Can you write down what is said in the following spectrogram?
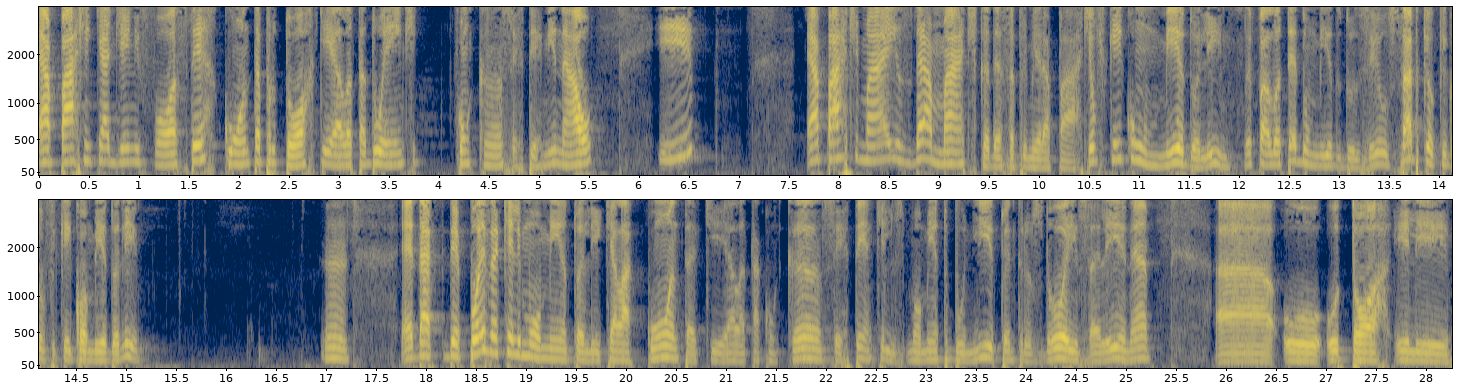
é a parte em que a Jane Foster conta pro Thor que ela tá doente com câncer terminal e é a parte mais dramática dessa primeira parte. Eu fiquei com medo ali. Você falou até do medo dos Zeus. Sabe o que, que eu fiquei com medo ali? Hum. É da, depois daquele momento ali que ela conta que ela tá com câncer, tem aquele momento bonito entre os dois ali, né? Ah, o, o Thor, ele,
